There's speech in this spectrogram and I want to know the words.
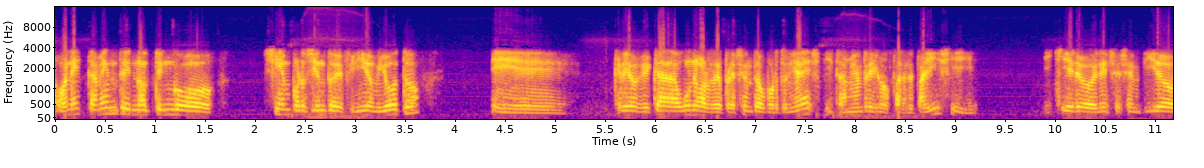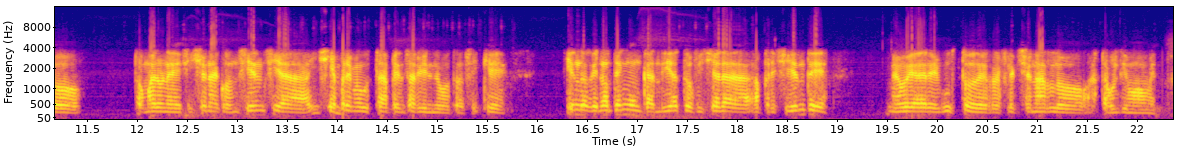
honestamente no tengo 100% definido mi voto. Eh, creo que cada uno representa oportunidades y también riesgos para el país y, quiero en ese sentido tomar una decisión a conciencia y siempre me gusta pensar bien de voto, así que siendo que no tengo un candidato oficial a, presidente, me voy a dar el gusto de reflexionarlo hasta último momento.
